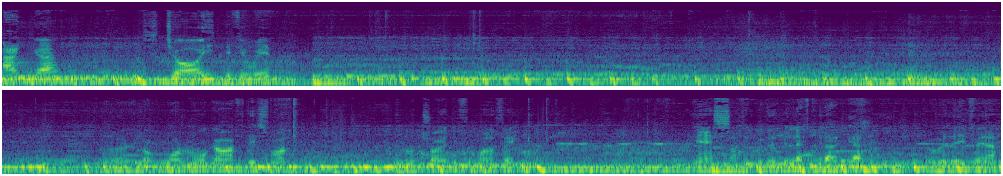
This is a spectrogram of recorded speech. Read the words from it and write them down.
anger, joy if you win. Go after this one. And we'll try a different one, I think. Yes, I think we're going to be left with anger when we leave here.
